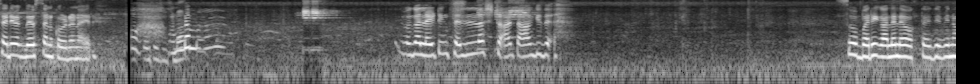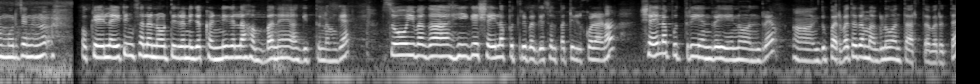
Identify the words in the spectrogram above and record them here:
ಸರಿ, ಇವಾಗ ದೇವಸ್ಥಾನಕ್ಕೆ ಹೊರಡೋಣ ಇರಿ. ಇವಾಗ ಲೈಟಿಂಗ್ಸ್ ಎಲ್ಲ ಸ್ಟಾರ್ಟ್ ಆಗಿದೆ. ಸೊ ಬರೀ ಗಾಲಲ್ಲೇ ಹೋಗ್ತಾ ಇದ್ದೀವಿ, ನಾವು ಮೂರು ಜನನು. ಓಕೆ ಲೈಟಿಂಗ್ಸ್ ಎಲ್ಲ ನೋಡ್ತಿದ್ರೆ ನಿಜ ಕಣ್ಣಿಗೆಲ್ಲ ಹಬ್ಬನೇ ಆಗಿತ್ತು ನಮಗೆ. ಸೊ ಇವಾಗ ಹೀಗೆ ಶೈಲಪುತ್ರಿ ಬಗ್ಗೆ ಸ್ವಲ್ಪ ತಿಳ್ಕೊಳ್ಳೋಣ. ಶೈಲಪುತ್ರಿ ಅಂದರೆ ಏನು ಅಂದರೆ ಇದು ಪರ್ವತದ ಮಗಳು ಅಂತ ಅರ್ಥ ಬರುತ್ತೆ.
